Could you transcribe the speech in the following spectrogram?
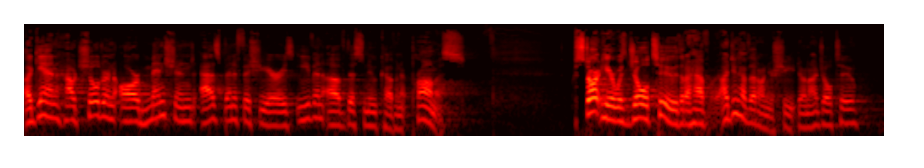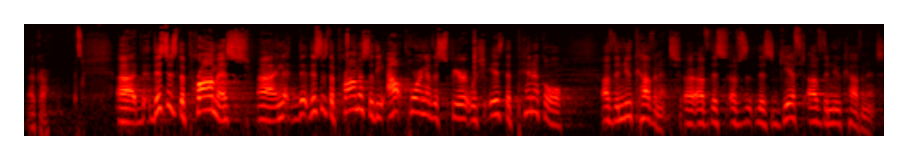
again, how children are mentioned as beneficiaries even of this new covenant promise. Start here with Joel 2 that I have. I do have that on your sheet, don't I, Joel 2? Okay. Uh, this is the promise, uh, and th- this is the promise of the outpouring of the Spirit, which is the pinnacle of the new covenant, uh, of, this, of this gift of the new covenant.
